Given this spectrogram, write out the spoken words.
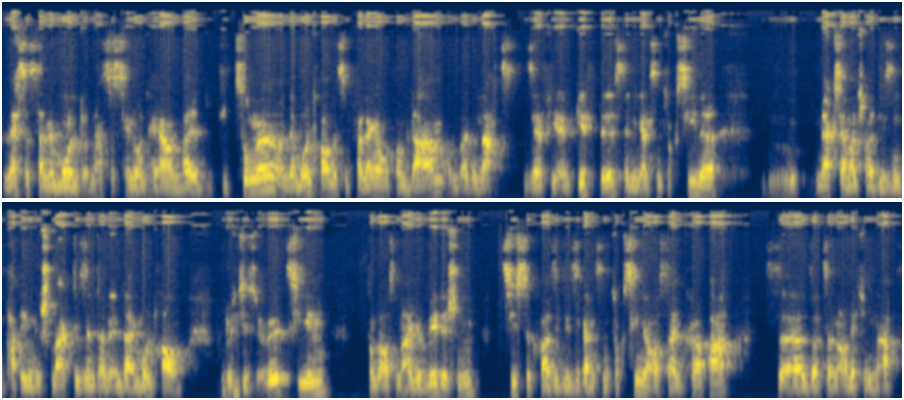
lässt es dann im Mund und hast es hin und her. Und weil die Zunge und der Mundraum ist die Verlängerung vom Darm und weil du nachts sehr viel entgiftest, sind die ganzen Toxine merkst ja manchmal diesen pappigen Geschmack, die sind dann in deinem Mundraum. Und durch mhm. dieses Ölziehen, kommt aus dem Ayurvedischen, ziehst du quasi diese ganzen Toxine aus deinem Körper. Das, äh, sollst du dann auch nicht, in Ab,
